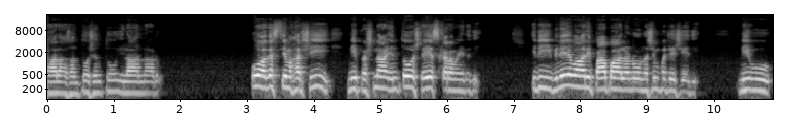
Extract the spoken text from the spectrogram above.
చాలా సంతోషంతో ఇలా అన్నాడు. ఓ అగస్త్య మహర్షి నీ ప్రశ్న ఎంతో శ్రేయస్కరమైనది. ఇది వినేవారి పాపాలను నశింపజేసేది. నీవు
